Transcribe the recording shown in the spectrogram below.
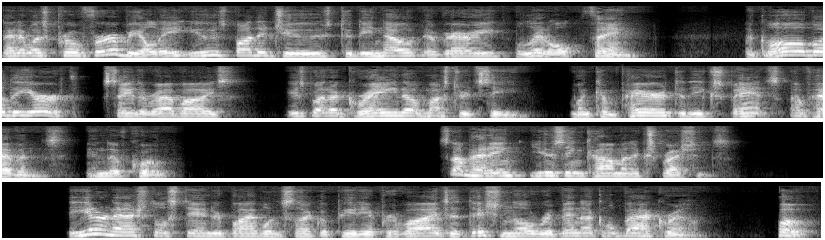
that it was proverbially used by the Jews to denote a very little thing. The globe of the earth, say the rabbis, is but a grain of mustard seed when compared to the expanse of heavens. End of quote. Subheading Using Common Expressions. The International Standard Bible Encyclopedia provides additional rabbinical background. Quote,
